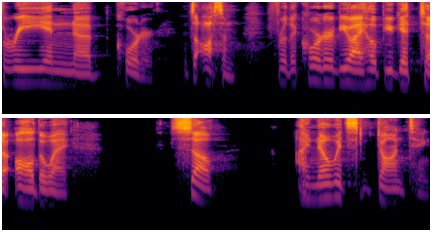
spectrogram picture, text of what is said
three and a quarter. It's awesome. For the quarter of you, I hope you get to all the way. So, I know it's daunting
